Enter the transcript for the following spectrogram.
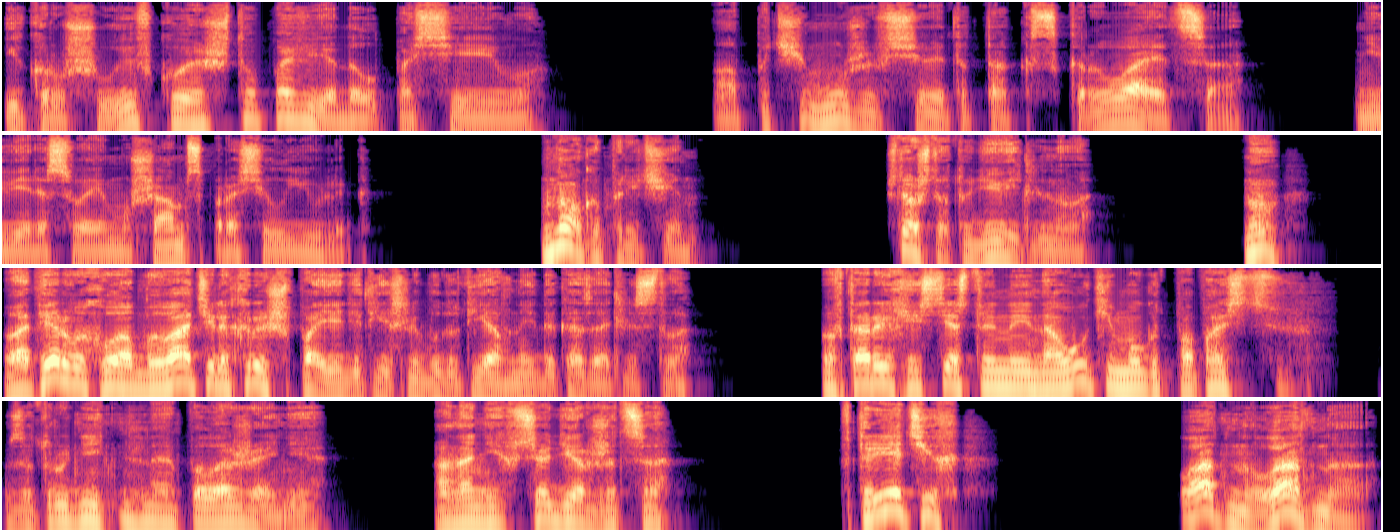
И Крушуев кое-что поведал Посееву. «А почему же все это так скрывается?» Не веря своим ушам, спросил Юлик. «Много причин. Что ж тут удивительного? Ну, во-первых, у обывателя крыша поедет, если будут явные доказательства. Во-вторых, естественные науки могут попасть затруднительное положение, а на них все держится. В-третьих, «Ладно, ладно»,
